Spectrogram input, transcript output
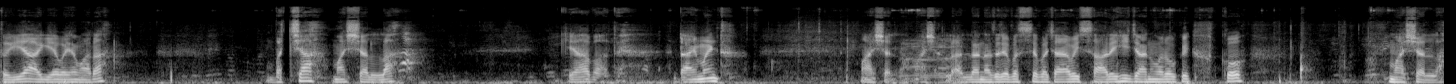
तो ये आ गया भाई हमारा बच्चा, माशाल्लाह। क्या बात है। डायमंड। माशाल्लाह माशाल्लाह। अल्लाह नज़र बस से बचाया भाई, सारे ही जानवरों के को। माशाल्लाह।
